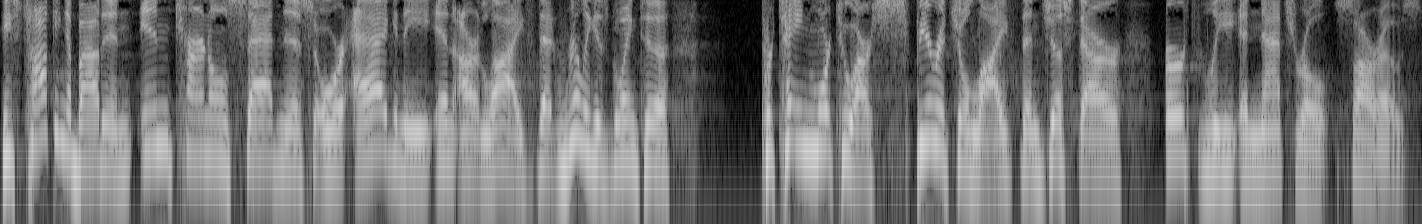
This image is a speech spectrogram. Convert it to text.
He's talking about an internal sadness or agony in our life that really is going to pertain more to our spiritual life than just our earthly and natural sorrows.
